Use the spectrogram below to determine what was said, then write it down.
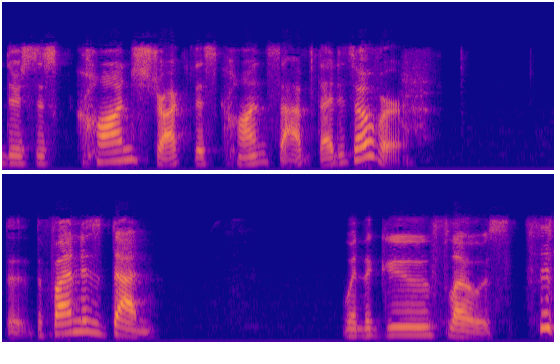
there's this construct, this concept that it's over. The, the fun is done when the goo flows. that's,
